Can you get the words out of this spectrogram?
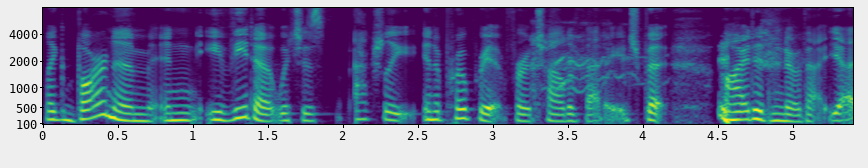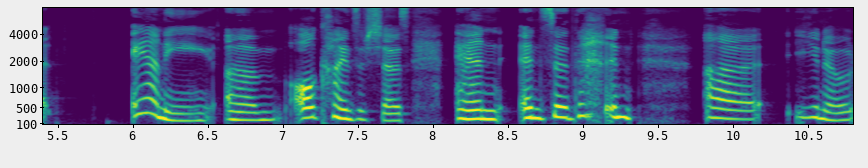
like Barnum and Evita, which is actually inappropriate for a child of that age, but I didn't know that yet. Annie, um, all kinds of shows. And and so then uh, you know,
